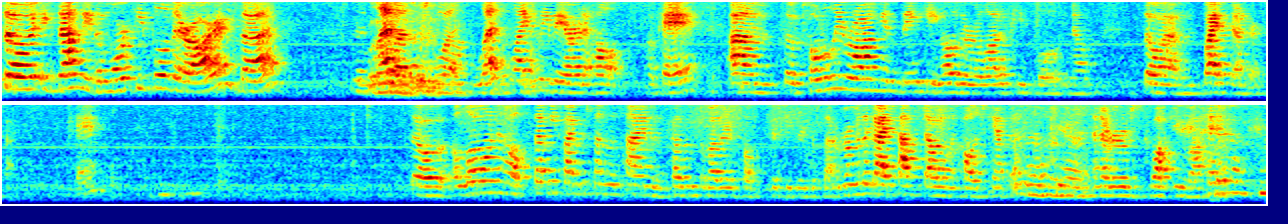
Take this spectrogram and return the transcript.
so exactly, the more people there are, the less Less likely. less likely they are to help. Okay, um, so totally wrong in thinking, oh, there are a lot of people, you know. So um, bystander effect. So alone helps 75% of the time, and the presence of others helps 53%. Remember the guy passed out on the college campus, Yeah. and everyone was just walking by.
